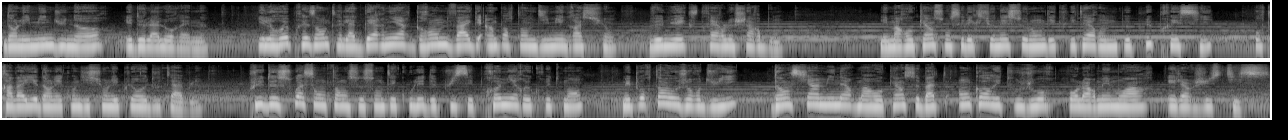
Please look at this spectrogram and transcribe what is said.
dans les mines du Nord et de la Lorraine. Ils représentent la dernière grande vague importante d'immigration venue extraire le charbon. Les Marocains sont sélectionnés selon des critères on ne peut plus précis pour travailler dans les conditions les plus redoutables. Plus de 60 ans se sont écoulés depuis ces premiers recrutements, mais pourtant aujourd'hui, d'anciens mineurs marocains se battent encore et toujours pour leur mémoire et leur justice.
